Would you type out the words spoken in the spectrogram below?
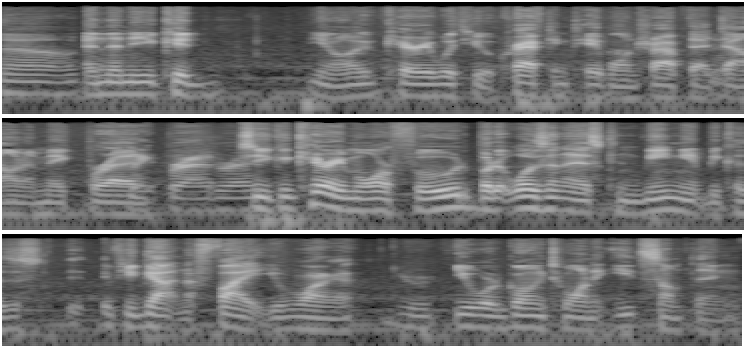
Oh, okay. and then you could, you know, carry with you a crafting table and drop that down and make bread. Make bread, right. So you could carry more food, but it wasn't as convenient because if you got in a fight, you were you, you were going to want to eat something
